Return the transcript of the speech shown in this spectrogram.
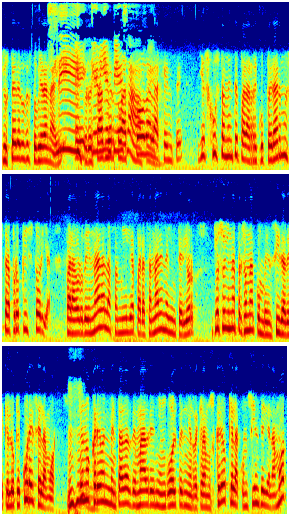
que ustedes dos estuvieran ahí. Sí, pero está abierto a toda la gente y es justamente para recuperar nuestra propia historia, para ordenar a la familia, para sanar en el interior. Yo soy una persona convencida de que lo que cura es el amor. Yo no creo en mentadas de madre, ni en golpes, ni en reclamos. Creo que la conciencia y el amor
